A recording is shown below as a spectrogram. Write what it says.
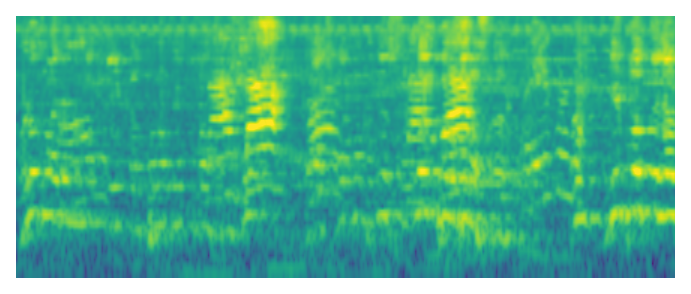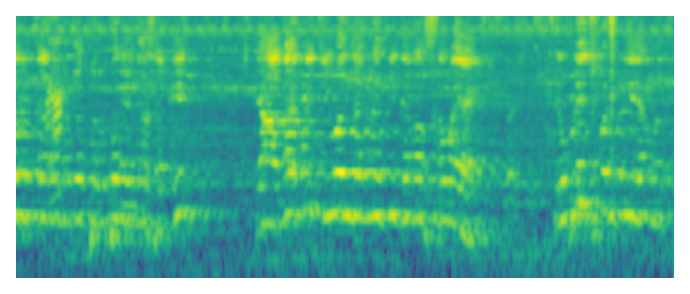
म्हणून माझ्या मनात ही कल्पना मी तुम्हाला सांगतो राजकारणामध्ये सगळेच बरोबर असतात पण मी बोलतो या विचारामध्ये बरोबर येण्यासाठी की आगामी जीवन जगण्याची ज्यांना सवय आहे तेवढीच मंडळी यामध्ये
